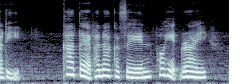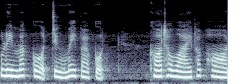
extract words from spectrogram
อดีตข้าแต่พระนาคเษนเพราะเหตุไรปุริมะโกฏจึงไม่ปรากฏ ขอถวายพระพร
